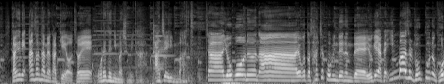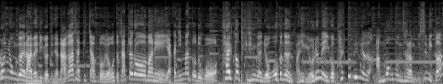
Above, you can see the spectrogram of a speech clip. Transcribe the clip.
당연히 안성탕면 갈게요. 저의 오래된 입맛입니다. 아재 입맛. 자 요거는 아 요것도 살짝 고민되는데 요게 약간 입맛을 돋구는 그런 용도의 라면이거든요 나가사키 짬뽕 요것도 짭조름하니 약간 입맛 돋우고 팔도 비빔면 요거는 아니 여름에 이거 팔도 비빔면 안 먹어본 사람 있습니까?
